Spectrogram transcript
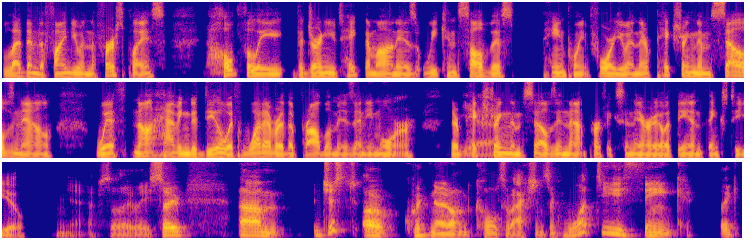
led them to find you in the first place hopefully the journey you take them on is we can solve this pain point for you and they're picturing themselves now with not having to deal with whatever the problem is anymore they're Yeah. picturing themselves in that perfect scenario at the end thanks to you Yeah, absolutely. So, um, just a quick note on call to actions. Like, what do you think? Like,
